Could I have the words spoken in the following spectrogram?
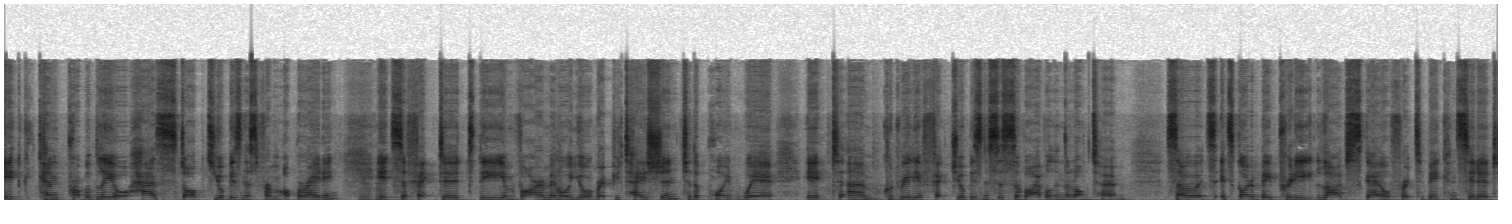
it can probably or has stopped your business from operating. Mm-hmm. It's affected the environment or your reputation to the point where it um, could really affect your business's survival in the long term. So mm. it's, it's got to be pretty large scale for it to be considered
